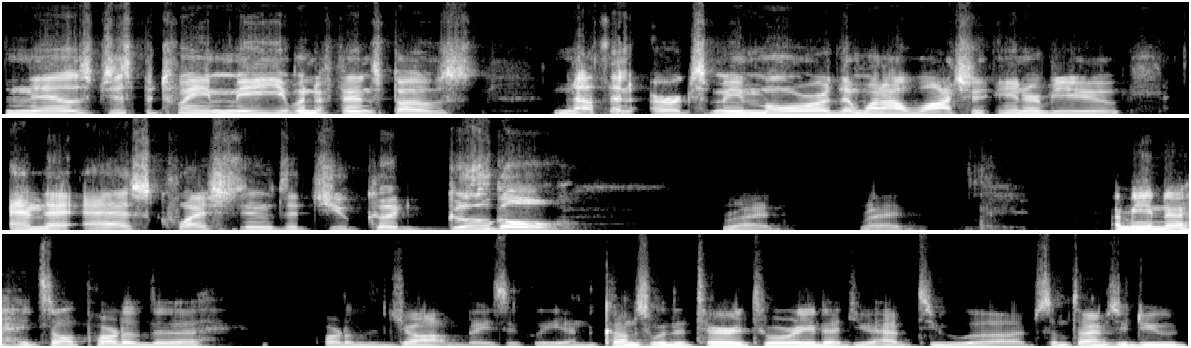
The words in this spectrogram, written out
Nils, just between me, you, and the fence post, nothing irks me more than when I watch an interview and they ask questions that you could Google. right, right. I mean, uh, it's all part of the part of the job basically, and comes with the territory that you have to. Uh, sometimes you do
